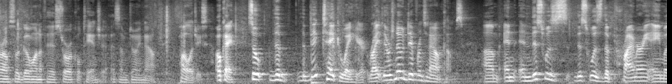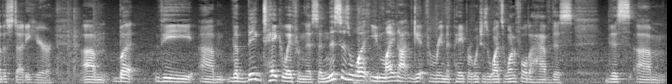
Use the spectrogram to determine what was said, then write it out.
or also go on a historical tangent as I'm doing now. Apologies. Okay, so the the big takeaway here, right? There was no difference in outcomes, um, and and this was this was the primary aim of the study here, um, but the um, the big takeaway from this, and this is what you might not get from reading the paper, which is why it's wonderful to have this this um,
